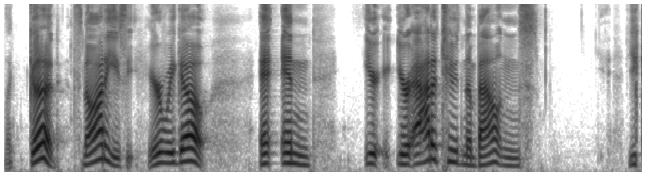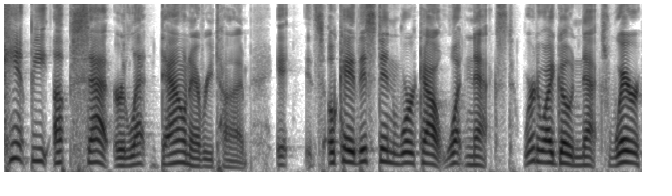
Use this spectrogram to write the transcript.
Like, good. It's not easy. Here we go. And, and your your attitude in the mountains, you can't be upset or let down every time. It, it's okay. This didn't work out. What next? Where do I go next? Where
